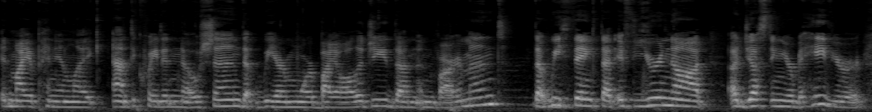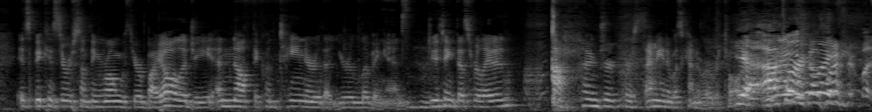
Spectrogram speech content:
in my opinion like antiquated notion that we are more biology than environment that we think that if you're not adjusting your behavior, it's because there was something wrong with your biology and not the container that you're living in. Mm-hmm. Do you think that's related? A hundred percent. I mean, it was kind of a rhetorical, yeah, rhetorical like, question. But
